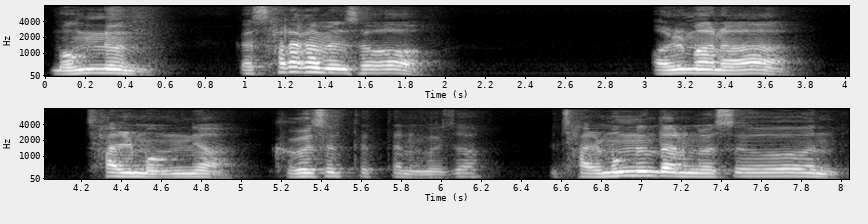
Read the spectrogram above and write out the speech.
먹는. 그러니까 살아가면서 얼마나 잘 먹냐. 그것을 뜻하는 거죠. 잘 먹는다는 것은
